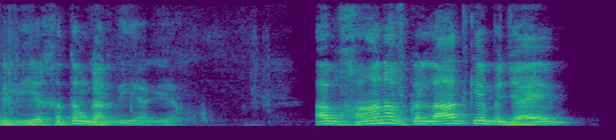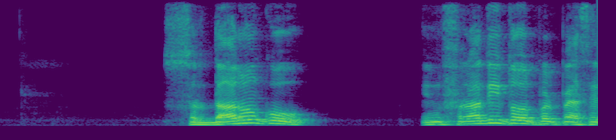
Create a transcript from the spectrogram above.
کے لیے ختم کر دیا گیا۔ اب خان آف کلات کے بجائے سرداروں کو انفرادی طور پر پیسے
